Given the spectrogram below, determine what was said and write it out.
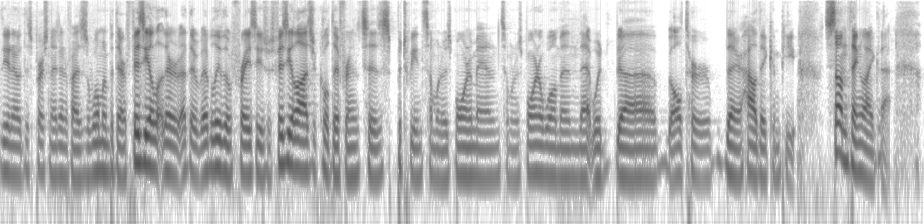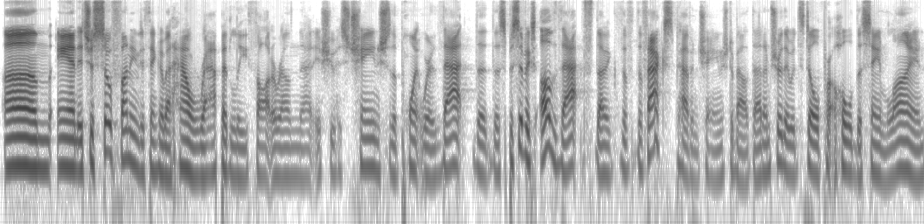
you know, this person identifies as a woman, but there are physio, there, there, I believe the phrase used was physiological differences between someone who's born a man and someone who's born a woman that would uh, alter their how they compete, something like that. Um, and it's just so funny to think about how rapidly thought around that issue has changed to the point where that the, the specifics of that like the, the facts haven't changed about that. I'm sure they would still pro- hold the same line,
